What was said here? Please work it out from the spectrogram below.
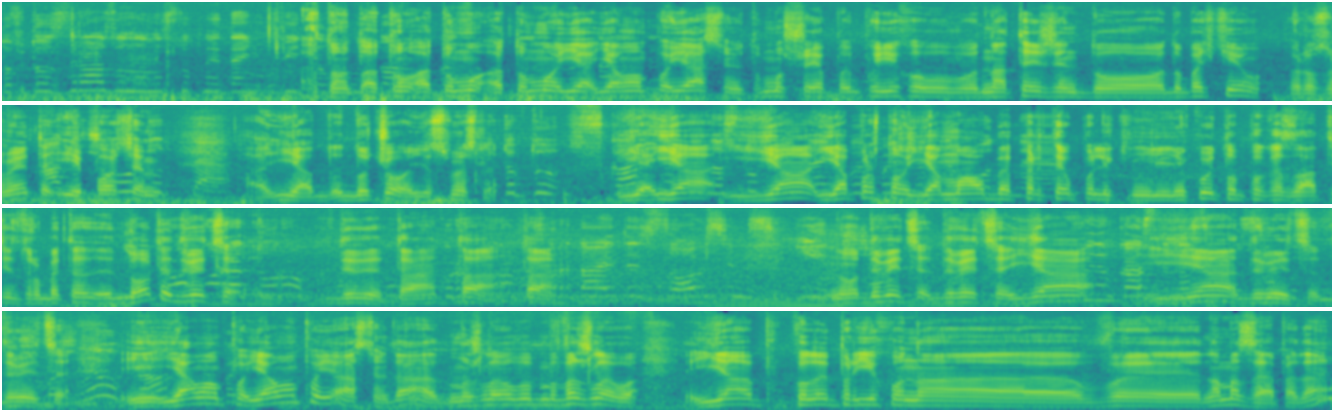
Тобто зразу на наступний день у відділ А, то, а, тому, а тому я, я вам пояснюю, тому що я поїхав на тиждень до, до батьків, розумієте? А і до чого потім тут те? Я до, до чого? В смислі? Тобто Я, на я, я, я просто я мав би прийти в поліклініку і то показати, зробити доти. Дивіться, диви, та, та, та. Ну дивіться, дивіться, я, не я дивіться, дивіться. І я вам я вам поясню, да, можливо, важливо. Я коли приїхав на в на Мазепи, да?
